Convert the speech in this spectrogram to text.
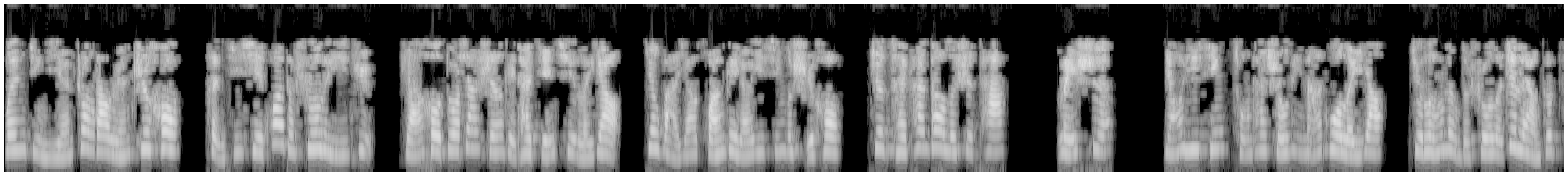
温景言撞到人之后，很机械化的说了一句，然后蹲下身给他捡起了药，要把药还给姚一新的时候，这才看到了是他。没事，姚一新从他手里拿过了药，就冷冷的说了这两个字，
